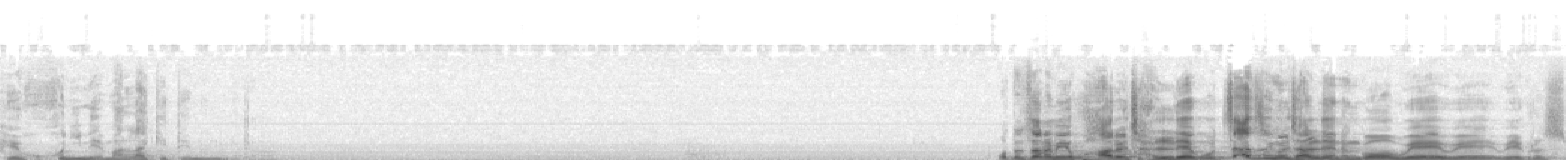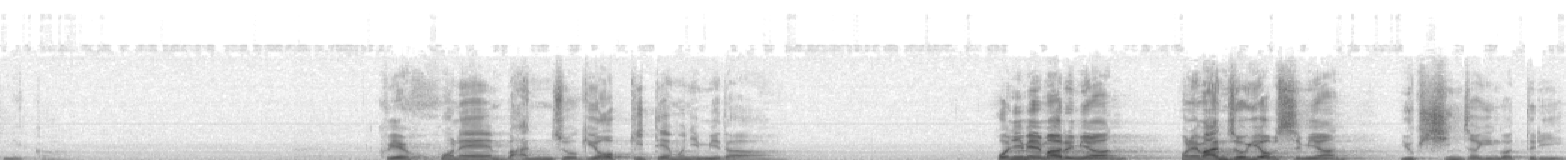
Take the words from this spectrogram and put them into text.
그의 혼이 메말라 있기 때문입니다. 어떤 사람이 화를 잘 내고 짜증을 잘 내는 거 왜 왜 왜 그렇습니까? 그의 혼에 만족이 없기 때문입니다. 혼이 메마르면 혼에 만족이 없으면 육신적인 것들이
